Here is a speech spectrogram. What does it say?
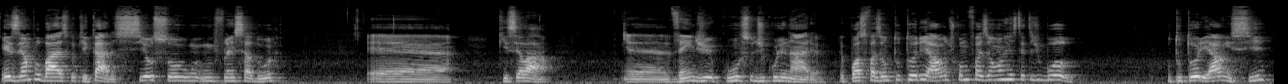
Exemplo básico aqui, cara, se eu sou um influenciador é, que, sei lá, é, vende curso de culinária, eu posso fazer um tutorial de como fazer uma receita de bolo. O tutorial em si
